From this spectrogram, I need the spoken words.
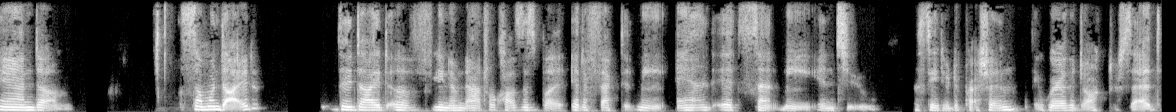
And um, someone died. They died of, you know, natural causes, but it affected me and it sent me into a state of depression where the doctor said,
